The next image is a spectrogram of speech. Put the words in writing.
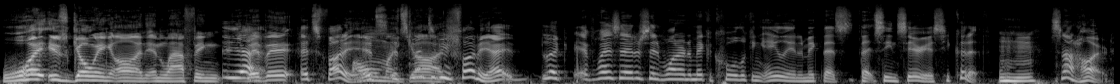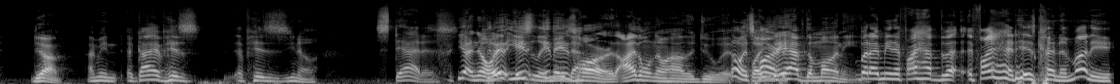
what is going on? And laughing with it. It's funny. Oh it's my it's meant to be funny. I look if Wes Anderson wanted to make a cool looking alien and make that that scene serious, he could have. Mm-hmm. It's not hard. Yeah. I mean, a guy of his of his you know status. Yeah, no, it, it, it made is that- hard. I don't know how to do it. No, it's but hard. They have the money. But I mean, if I had the if I had his kind of money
